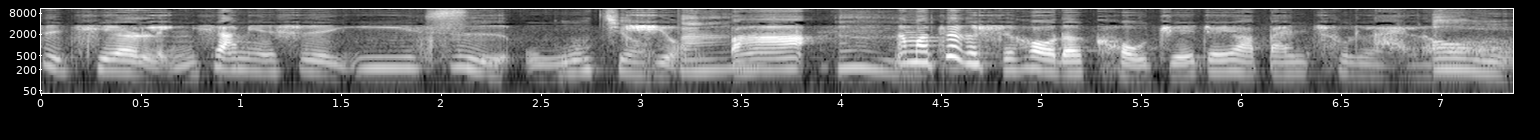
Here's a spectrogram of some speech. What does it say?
四七二零，下面是一四五九八。嗯，那么这个时候的口诀就要搬出来了哦，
